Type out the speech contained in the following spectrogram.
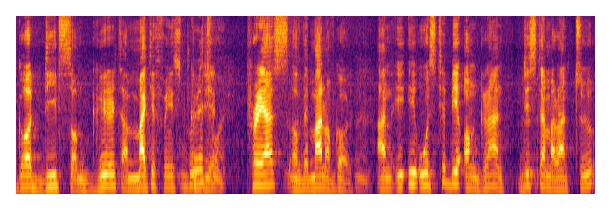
God did some great and mighty things through Great the one. prayers of the mm. man of God, mm. and it, it will still be on grant this time around too.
